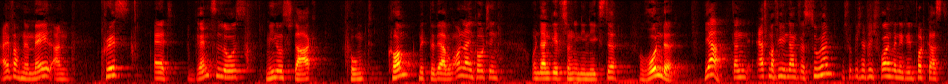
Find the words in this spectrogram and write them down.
Einfach eine Mail an chris at grenzenlos-stark.com mit Bewerbung Online-Coaching und dann geht es schon in die nächste Runde. Ja, dann erstmal vielen Dank fürs Zuhören. Ich würde mich natürlich freuen, wenn ihr den Podcast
